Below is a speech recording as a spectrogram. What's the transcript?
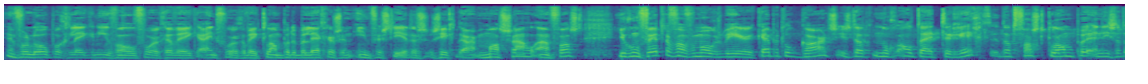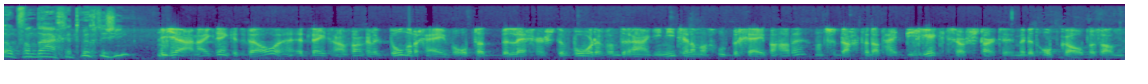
En voorlopig leek in ieder geval vorige week, eind vorige week... klampen de beleggers en investeerders zich daar massaal aan vast. Jeroen Vetter van vermogensbeheerder Capital Guards, is dat nog altijd terecht, dat vastklampen? En is dat ook vandaag terug te te zien? Ja, nou ik denk het wel. Het leek er aanvankelijk donderdag even op dat beleggers de woorden van Draghi niet helemaal goed begrepen hadden. Want ze dachten dat hij direct zou starten met het opkopen van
